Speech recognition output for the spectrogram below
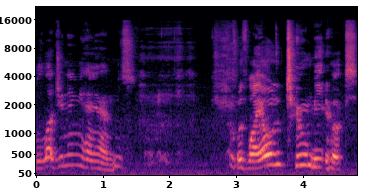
bludgeoning hands. with my own two meat hooks.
